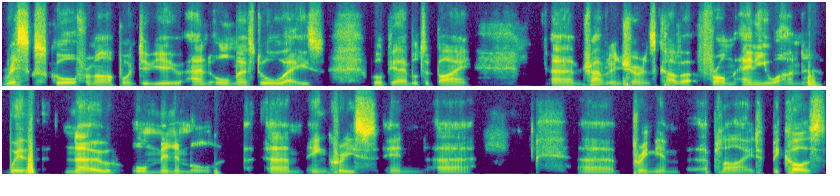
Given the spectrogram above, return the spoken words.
risk score from our point of view, and almost always will be able to buy um, travel insurance cover from anyone with no or minimal um, increase in uh, uh, premium applied because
